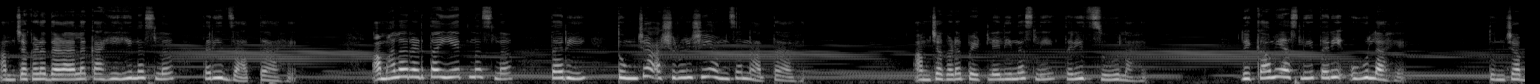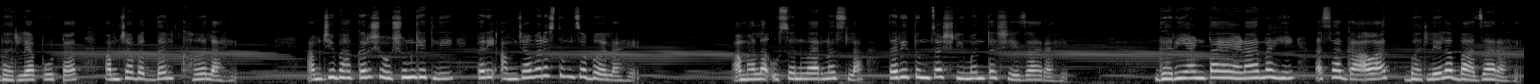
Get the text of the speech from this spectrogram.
आमच्याकडे दळायला काहीही नसलं तरी जातं आहे. आम्हाला रडता येत नसलं तरी तुमच्या अश्रूंशी आमचं नातं आहे. आमच्याकडं पेटलेली नसली तरी चूल आहे. रिकामी असली तरी ऊल आहे. तुमच्या भरल्या पोटात आमच्याबद्दल खल आहे. आमची भाकर शोषून घेतली तरी आमच्यावरच तुमचं बल आहे. आम्हाला उसनवार नसला तरी तुमचा श्रीमंत शेजार आहे. घरी आणता येणार नाही असा गावात भरलेला बाजार आहे.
